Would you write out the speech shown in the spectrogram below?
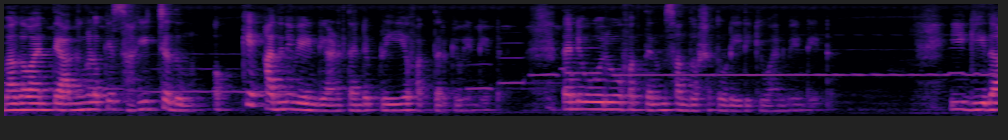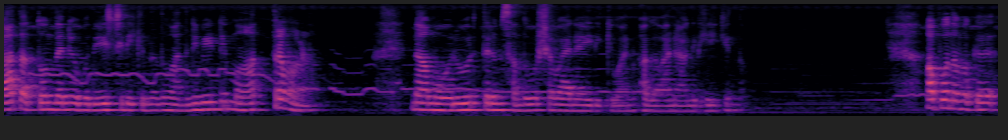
ഭഗവാൻ ത്യാഗങ്ങളൊക്കെ സഹിച്ചതും ഒക്കെ അതിനു വേണ്ടിയാണ് തന്റെ പ്രിയ ഭക്തർക്ക് വേണ്ടിയിട്ട് തന്റെ ഓരോ ഭക്തനും സന്തോഷത്തോടെ ഇരിക്കുവാൻ വേണ്ടിയിട്ട്. ഈ ഗീതാ തത്വം തന്നെ ഉപദേശിച്ചിരിക്കുന്നതും അതിനുവേണ്ടി മാത്രമാണ് നാം ഓരോരുത്തരും സന്തോഷവാനായിരിക്കുവാൻ ഭഗവാൻ ആഗ്രഹിക്കുന്നു. അപ്പോൾ നമുക്ക്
